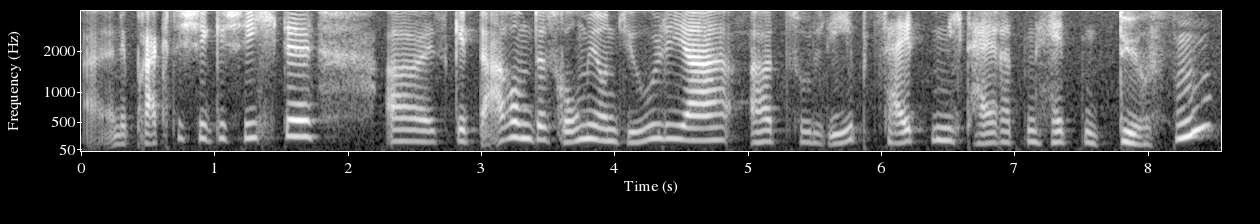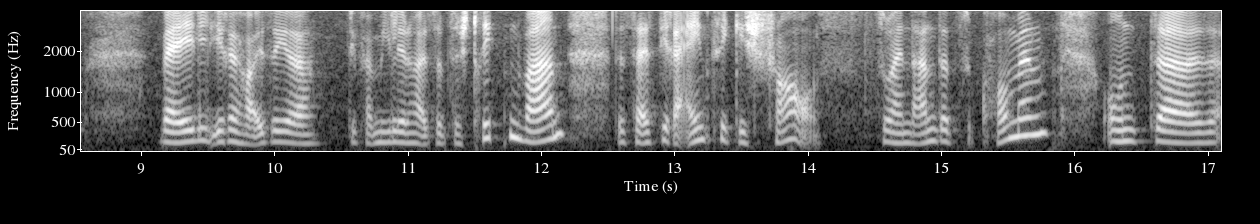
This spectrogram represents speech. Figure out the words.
äh, eine praktische Geschichte. Äh, es geht darum, dass Romeo und Julia äh, zu Lebzeiten nicht heiraten hätten dürfen weil ihre Häuser ja, die Familienhäuser zerstritten waren. Das heißt, ihre einzige Chance, zueinander zu kommen und äh, äh,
